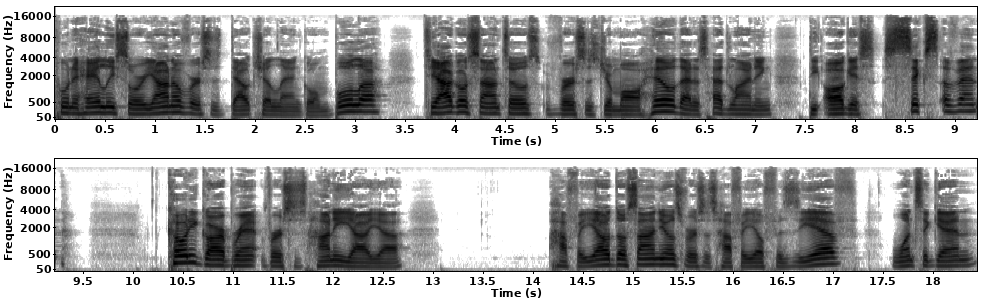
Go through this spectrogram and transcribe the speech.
Punahele Soriano versus Dalcha Lungiambula. Thiago Santos versus Jamal Hill. That is headlining the August 6th event. Cody Garbrandt versus Rani Yahya. Rafael Dos Anjos versus Rafael Fiziev. Once again,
